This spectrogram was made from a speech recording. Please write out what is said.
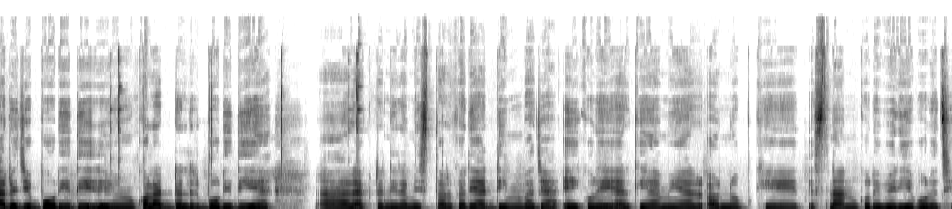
আর ওই যে বড়ি দিয়ে কলার ডালের বড়ি দিয়ে আর একটা নিরামিষ তরকারি আর ডিম ভাজা। এই করেই আর কি আমি আর অর্ণব খেয়ে স্নান করে বেরিয়ে পড়েছি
